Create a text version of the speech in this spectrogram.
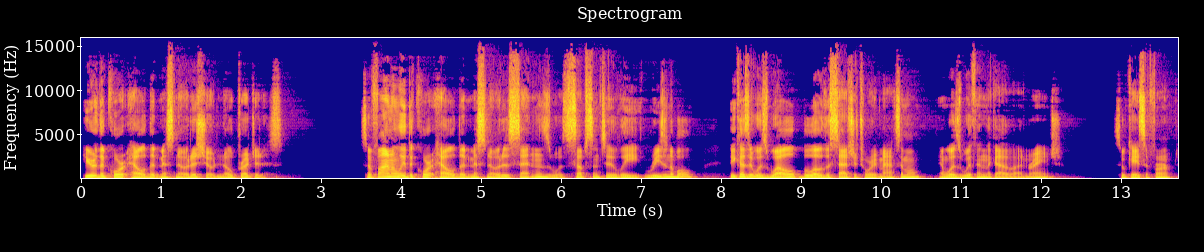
Here, the court held that Miss Noda showed no prejudice. So finally, the court held that Miss Noda's sentence was substantively reasonable because it was well below the statutory maximum and was within the guideline range. So, case affirmed.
